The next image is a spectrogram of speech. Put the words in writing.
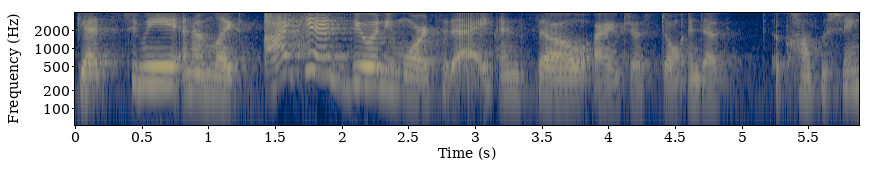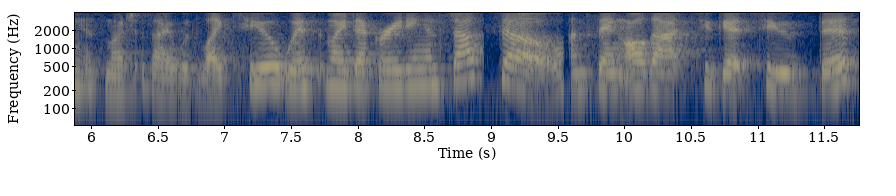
gets to me and I'm like, I can't do anymore today. And so I just don't end up accomplishing as much as I would like to with my decorating and stuff. So I'm saying all that to get to this.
